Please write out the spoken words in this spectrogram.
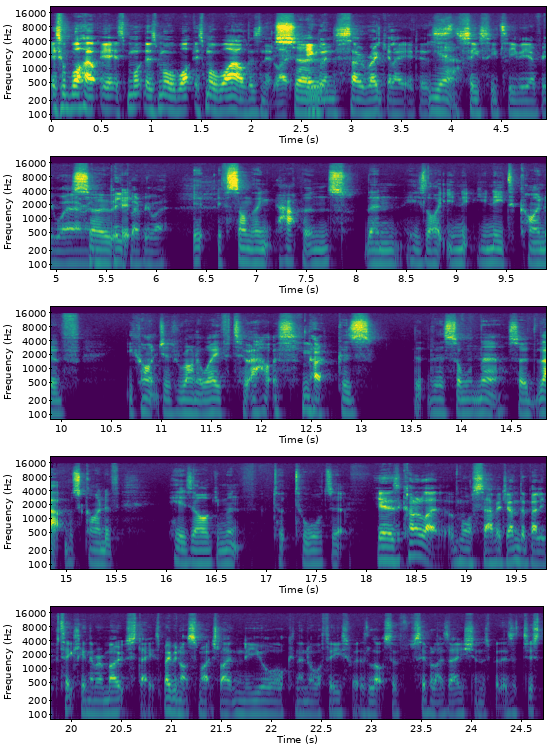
It's wild. Yeah, it's more. There's more. It's more wild, isn't it? Like So- England's so regulated. There's Yeah. CCTV everywhere So and people it- everywhere. I- If something happens, then he's like, you need, you need to kind of, you can't just run away for two hours No. because th- there's someone there. So that was kind of his argument to, towards it. Yeah, there's kind of like a more savage underbelly, particularly in the remote states. Maybe not so much like New York and the Northeast, where there's lots of civilizations, but there's just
